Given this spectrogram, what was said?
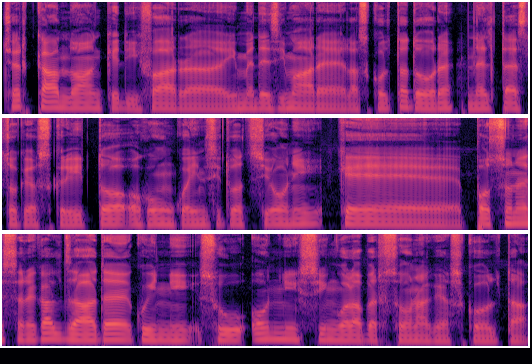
cercando anche di far eh, immedesimare l'ascoltatore nel testo che ho scritto o comunque in situazioni che possono essere calzate quindi su ogni singola persona che ascolta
